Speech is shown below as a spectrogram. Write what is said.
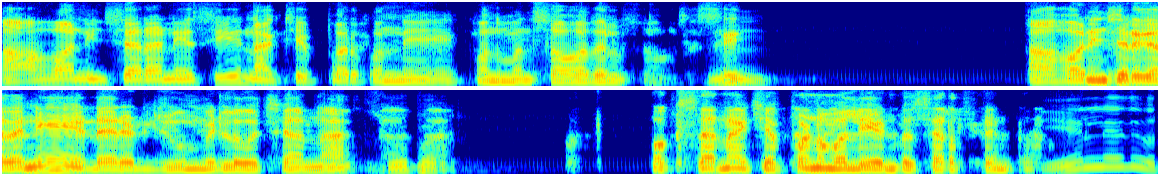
ఆహ్వానించారనేసి నాకు చెప్పారు కొన్ని కొంతమంది సహోదరులు చేసి. ఆహ్వానించారు కదని డైరెక్ట్ జూమ్ మీట్లో వచ్చా అన్న. సూపర్. ఒకసారి నాకు చెప్పండి మళ్ళీ ఏంటో షరత్ ఏంటో. ఏం లేదు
